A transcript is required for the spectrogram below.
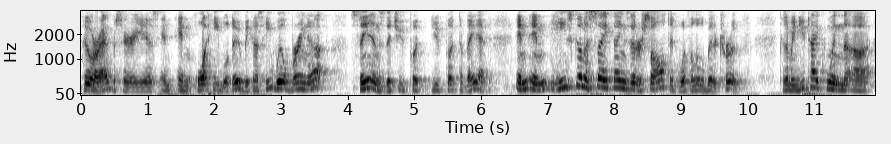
who our adversary is and, and what he will do because he will bring up sins that you've put you've put to bed. And and he's going to say things that are salted with a little bit of truth. Because I mean, you take when uh,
